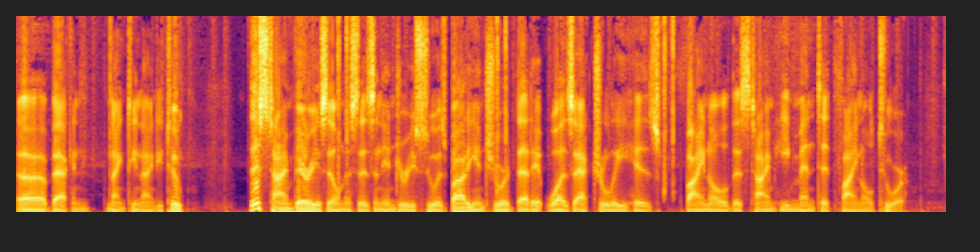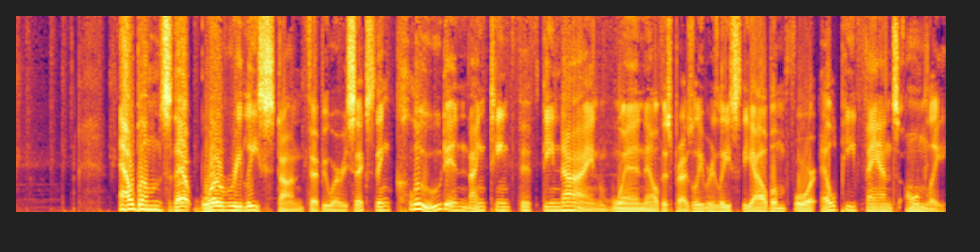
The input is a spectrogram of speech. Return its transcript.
uh, back in 1992. This time, various illnesses and injuries to his body ensured that it was actually his final, this time he meant it, final tour. Albums that were released on February 6th include in 1959 when Elvis Presley released the album for LP fans only.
